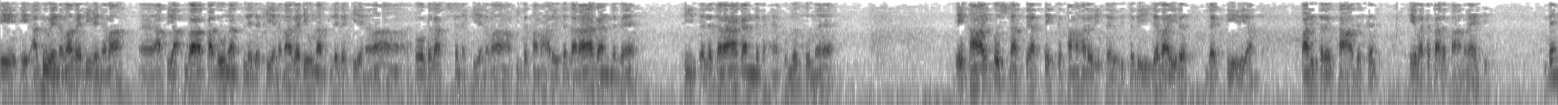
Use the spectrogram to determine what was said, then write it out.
ඒ ඒ අඩු වෙනවා වැඩි වෙනවා. අපි අංගා කඩ උනත් ලෙඩ කියනවා වැඩි උනත් ලෙඩ කියනවා රෝග ලක්ෂණ කියනවා. අපිට සමහර විට දරා ගන්න බෑ. සීතල දරා ගන්න බෑ. උණුසුම ඒ කායික උෂ්ණත්වයත් එක්ක සමහර විට විස බීජ වෛරස් බැක්ටීරියා පරිසර සාධක ඒවට බලපානවා ඇති. දැන්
